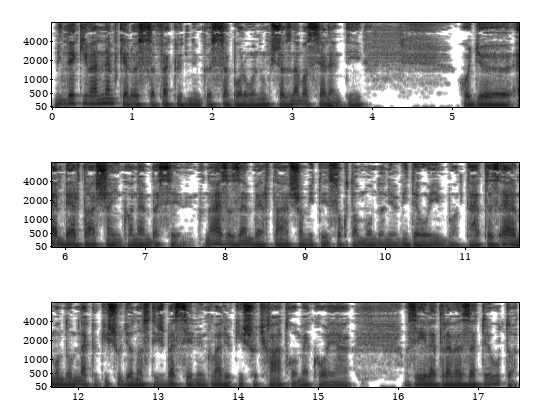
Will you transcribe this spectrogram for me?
Mindenkivel nem kell összefeküdnünk, összeborulnunk, és ez nem azt jelenti, hogy ö, embertársainkkal nem beszélünk. Na ez az embertárs, amit én szoktam mondani a videóimban. Tehát ez elmondom nekük is, ugyanazt is beszélünk velük is, hogy hát ha meghallják az életre vezető utat.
